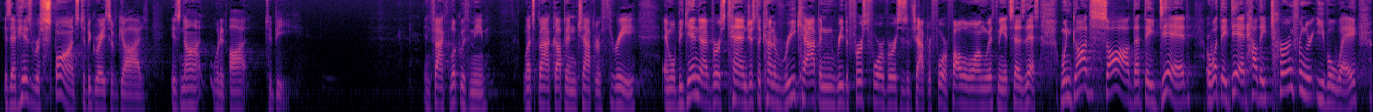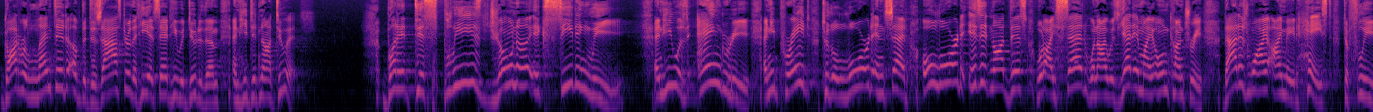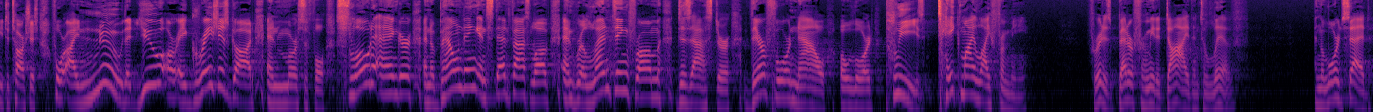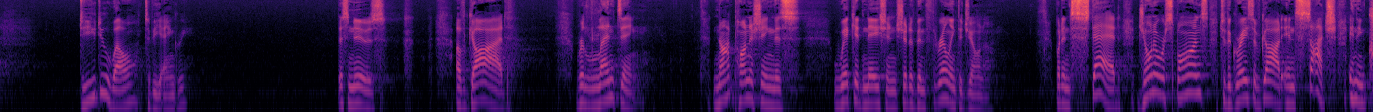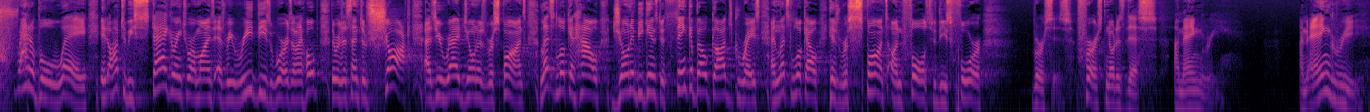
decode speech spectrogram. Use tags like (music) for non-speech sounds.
is that his response to the grace of God is not what it ought to be. In fact, look with me Let's back up in chapter 3, and we'll begin at verse 10 just to kind of recap and read the first four verses of chapter 4. Follow along with me. It says this When God saw that they did, or what they did, how they turned from their evil way, God relented of the disaster that he had said he would do to them, and he did not do it. But it displeased Jonah exceedingly and he was angry, and he prayed to the Lord and said, O Lord, is it not this what I said when I was yet in my own country? That is why I made haste to flee to Tarshish, for I knew that you are a gracious God and merciful, slow to anger and abounding in steadfast love and relenting from disaster. Therefore, now, O Lord, please take my life from me, for it is better for me to die than to live. And the Lord said, Do you do well to be angry? This news of God relenting, not punishing this wicked nation, should have been thrilling to Jonah. But instead, Jonah responds to the grace of God in such an incredible way. It ought to be staggering to our minds as we read these words. And I hope there was a sense of shock as you read Jonah's response. Let's look at how Jonah begins to think about God's grace, and let's look how his response unfolds to these four verses. First, notice this I'm angry. I'm angry.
